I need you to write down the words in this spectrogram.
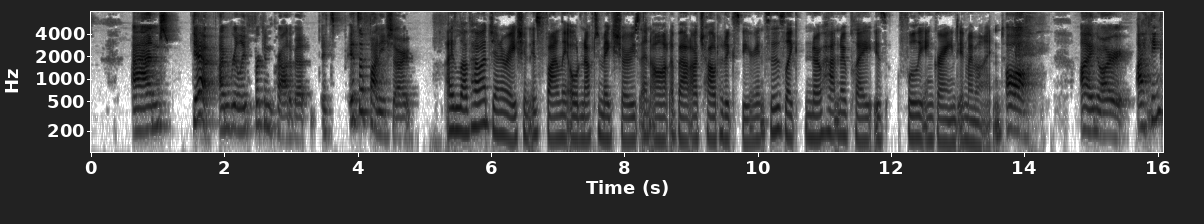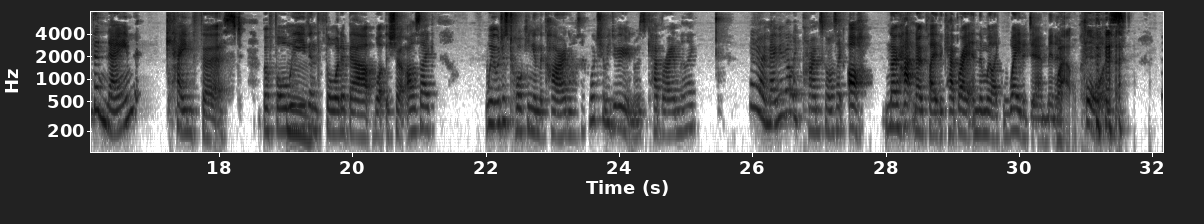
And yeah, I'm really freaking proud of it. It's it's a funny show. I love how our generation is finally old enough to make shows and art about our childhood experiences. Like No Hat No Play is fully ingrained in my mind. Oh, I know. I think the name came first before we mm. even thought about what the show. I was like, we were just talking in the car, and I was like, "What should we do?" And it was cabaret, and we're like, yeah, don't know, maybe about like prime school. I was like, oh, no hat, no play, the cabaret. And then we're like, wait a damn minute. Wow. Pause.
